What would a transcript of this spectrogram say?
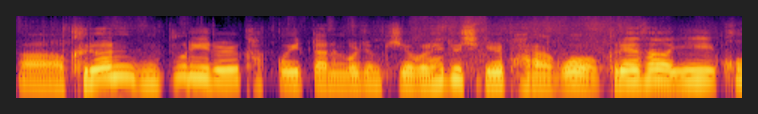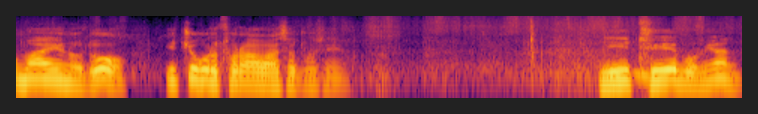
어, 그런 뿌리를 갖고 있다는 걸 좀 기억을 해 주시길 바라고 그래서 이 고마이노도 이쪽으로 돌아와서 보세요. 이 뒤에 보면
